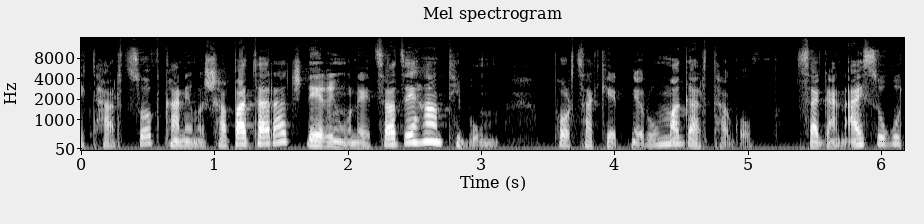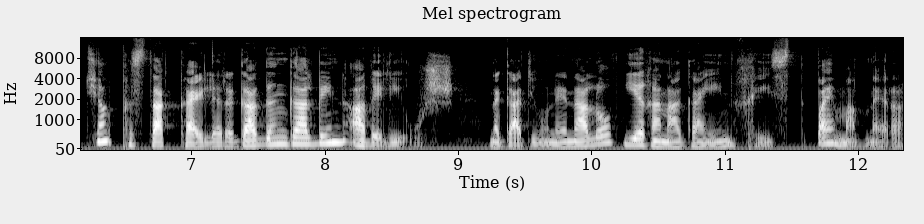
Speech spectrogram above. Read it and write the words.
Այդ հարցով քանի մշապատ առաջ դեղի ունեցած է հանդիպում փորձակետներու մագարտակով։ Սակայն այս ուղությամբ փստակ կայլերը գագնգալվին ավելի ուշ նկատի ունենալով եղանակային խիստ պայմանները։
